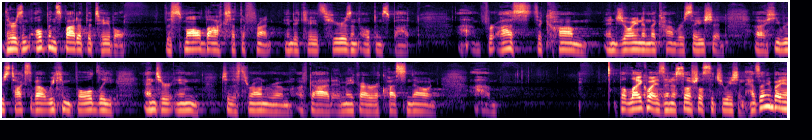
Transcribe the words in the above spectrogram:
there's an open spot at the table. The small box at the front indicates here's an open spot um, for us to come and join in the conversation. Uh, Hebrews talks about we can boldly enter into the throne room of God and make our requests known. Um, but likewise, in a social situation, has anybody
